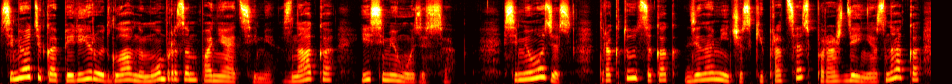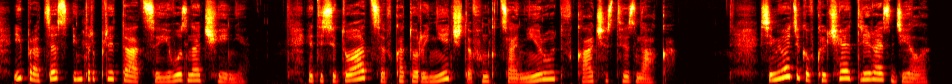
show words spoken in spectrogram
Семиотика оперирует главным образом понятиями знака и семиозиса. Семиозис трактуется как динамический процесс порождения знака и процесс интерпретации его значения. Это ситуация, в которой нечто функционирует в качестве знака. Семиотика включает три раздела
